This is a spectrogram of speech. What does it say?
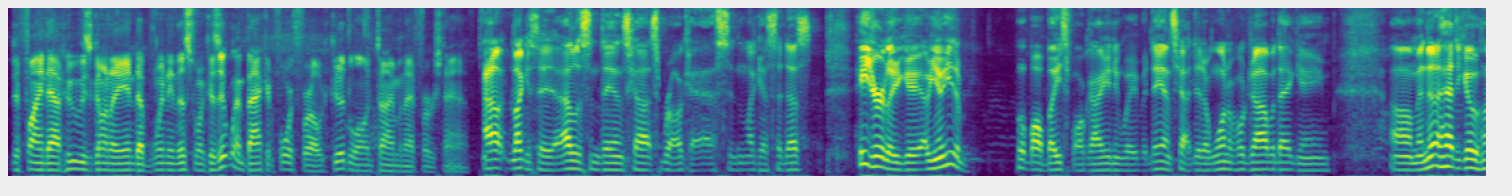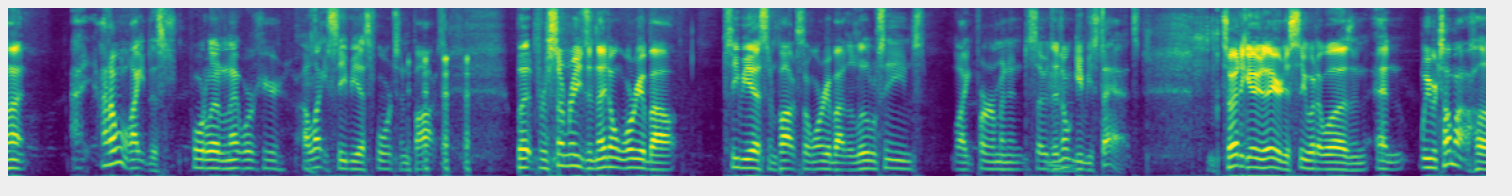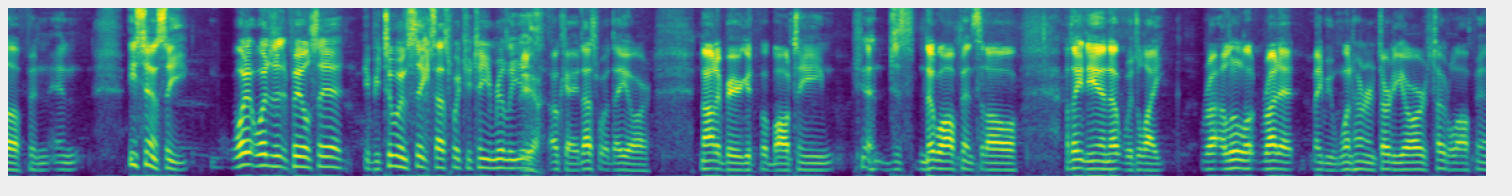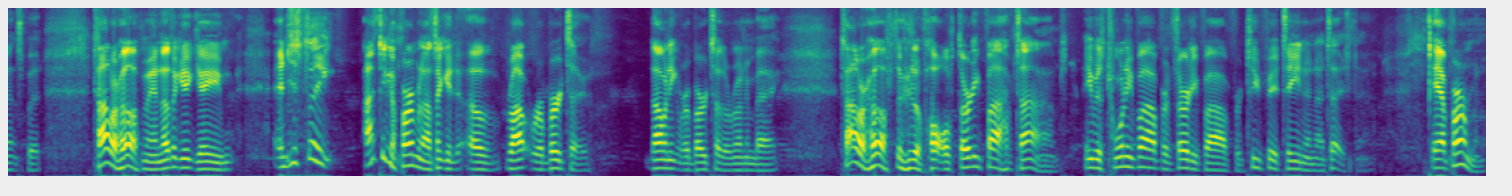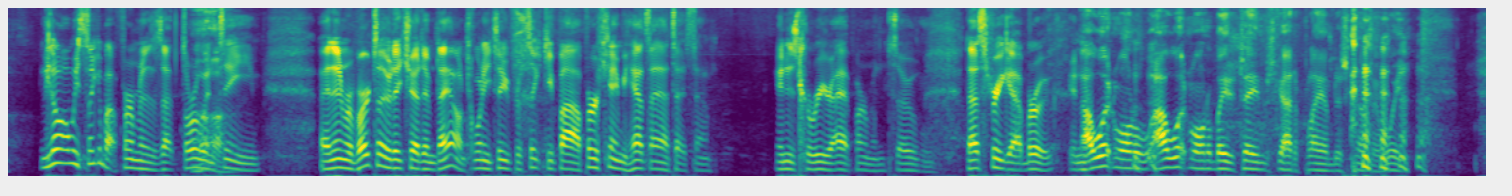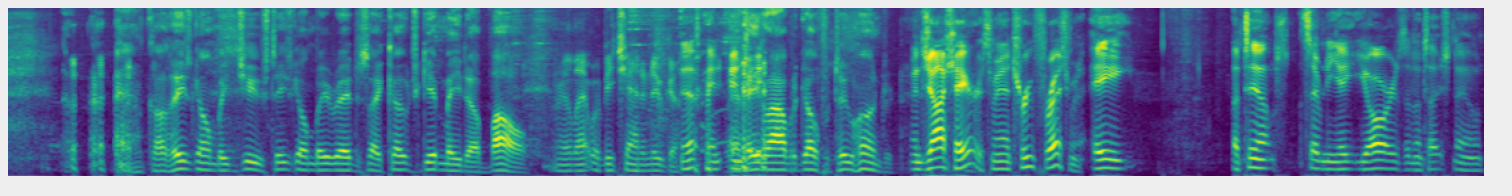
to find out who was going to end up winning this one because it went back and forth for a good long time in that first half. I, like I said, I listened to Dan Scott's broadcast, and like I said, that's he's really good. I mean, he's a football, baseball guy anyway, but Dan Scott did a wonderful job with that game. Um, and then I had to go hunt. I, I don't like this Port Little Network here. I like CBS Sports and Fox, but for some reason they don't worry about CBS and Fox don't worry about the little teams like Furman, and so they don't mm-hmm. give you stats. So I had to go there to see what it was, and, and we were talking about Huff and, and East Tennessee. What what does it Phil said? If you're two and six, that's what your team really is. Yeah. Okay, that's what they are. Not a very good football team. Just no offense at all. I think they end up with like right, a little right at maybe 130 yards total offense. But Tyler Huff, man, another good game. And just think, I think of Furman. I think of Roberto, Dominique Roberto, the running back. Tyler Huff threw the ball 35 times. He was 25 for 35 for 215 and a touchdown. Yeah, Furman. You don't always think about Furman as that throwing Uh-uh. team. And then Roberto, they shut him down 22 for 65. First game he had that touchdown in his career at Furman. So that streak got broke. And I wouldn't want to. I wouldn't want to be the team that's got to play him this coming week. Because he's going to be juiced. He's going to be ready to say, "Coach, give me the ball," Well, that would be Chattanooga. Yeah, and, and and, he's liable to go for two hundred. and Josh Harris, man, true freshman, eight attempts, 78 yards, and a touchdown.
